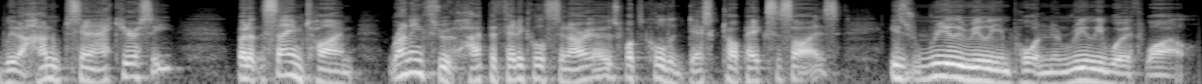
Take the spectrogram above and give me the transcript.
with 100% accuracy. But at the same time, running through hypothetical scenarios, what's called a desktop exercise, is really, really important and really worthwhile.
